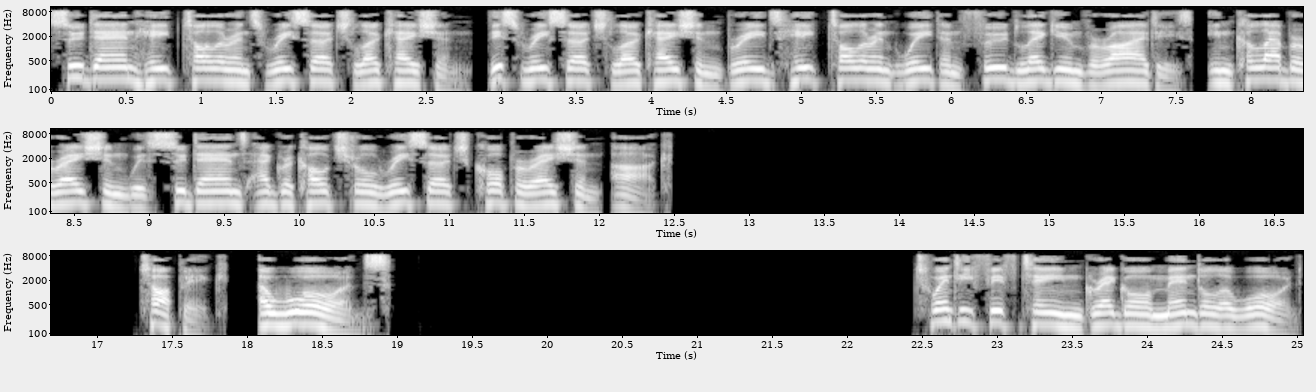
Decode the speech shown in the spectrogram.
Sudan Heat Tolerance Research Location – This research location breeds heat-tolerant wheat and food legume varieties, in collaboration with Sudan's Agricultural Research Corporation. Awards. 2015 Gregor Mendel Award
